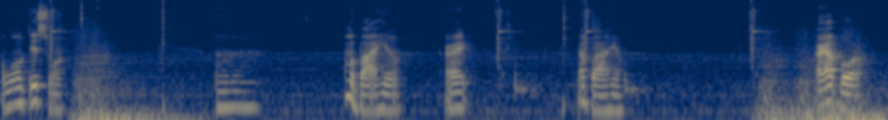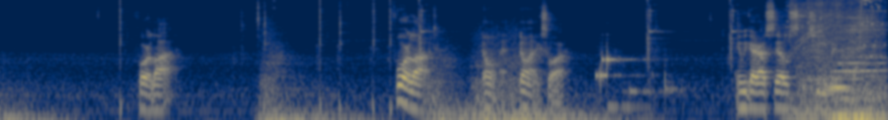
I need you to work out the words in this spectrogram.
I want this one. Uh, I'm gonna buy him. All right. I buy him. All right, I bought him for a lot. For a lot. Don't don't ask why. And we got ourselves achievement.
